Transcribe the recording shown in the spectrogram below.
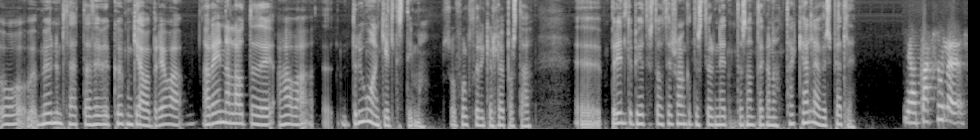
og munum þetta þegar við köpum gjafabrif að reyna að láta þau að hafa drjúan gildistíma svo fólk þurfi ekki að hlaupa á stað Uh, Brildur Péturstóttir, Frankundastjóri neittunda samtakana. Takk kærlega fyrir spjallið. Já, takk svo leiðis.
